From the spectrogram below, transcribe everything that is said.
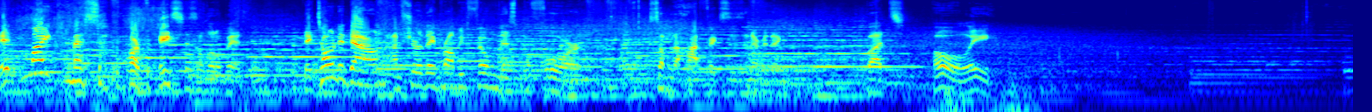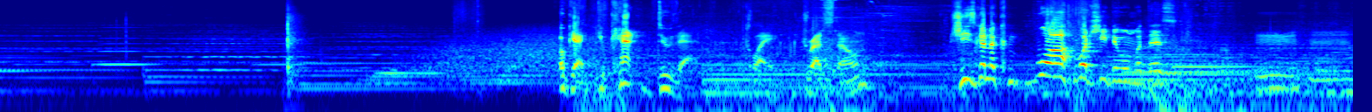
it might mess up our bases a little bit. They toned it down. I'm sure they probably filmed this before some of the hot fixes and everything. But Holy. Okay, you can't do that, Klei. Dreadstone. She's gonna. Whoa, what's she doing with this? Mm-hmm.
